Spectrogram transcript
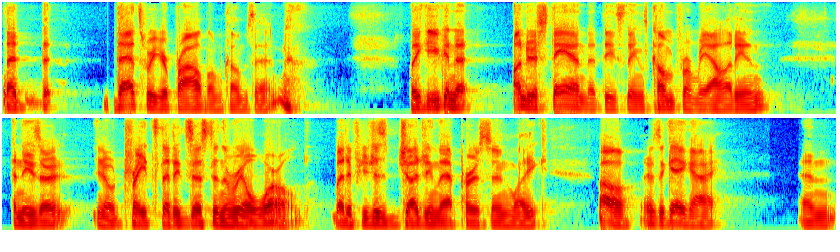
that, that that's where your problem comes in. like you can understand that these things come from reality and and these are you know traits that exist in the real world. But if you're just judging that person like, oh, there's a gay guy, and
